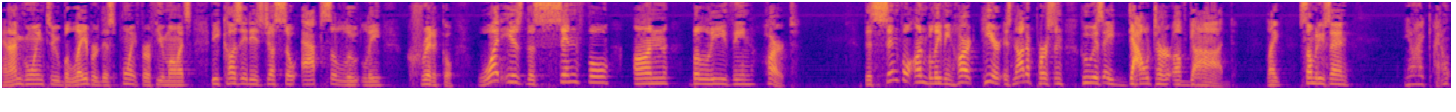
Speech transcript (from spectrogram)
And I'm going to belabor this point for a few moments because it is just so absolutely critical. What is the sinful, unbelieving heart? The sinful, unbelieving heart here is not a person who is a doubter of God. Like somebody saying, you know, I, I don't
